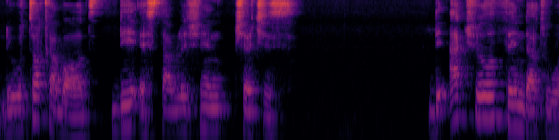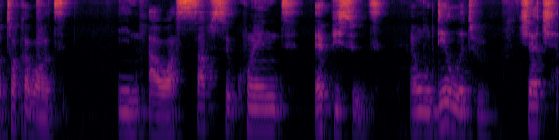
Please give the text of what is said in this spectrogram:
They will talk about they establishing churches. The actual thing that we will talk about in our subsequent episodes, and we'll deal with church.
